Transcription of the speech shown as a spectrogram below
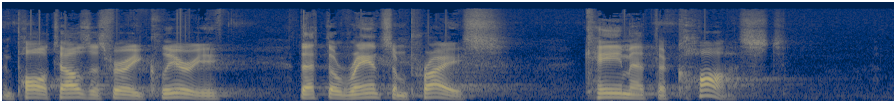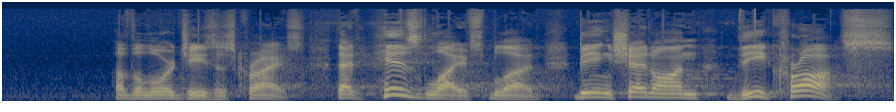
And Paul tells us very clearly that the ransom price came at the cost of the Lord Jesus Christ that his life's blood being shed on the cross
